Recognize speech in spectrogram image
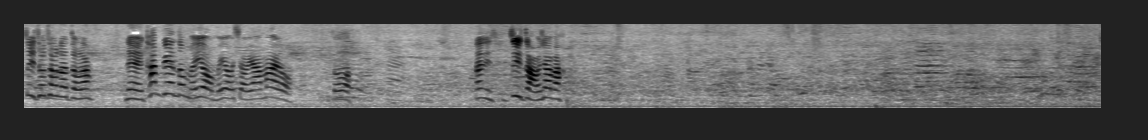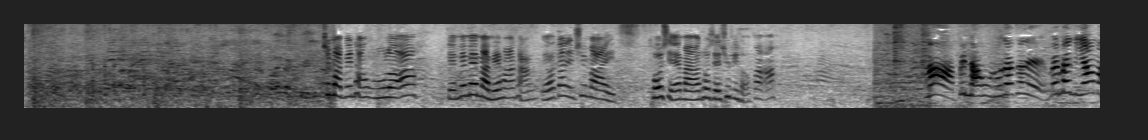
自己臭臭的，走了。那看遍都没有，没有小鸭卖哦。走了。那你自己找一下吧。冰糖葫芦了啊！给妹妹买棉花糖，然后带你去买拖鞋，买完拖鞋去理头发啊。那冰糖葫芦在这里，妹妹你要吗？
